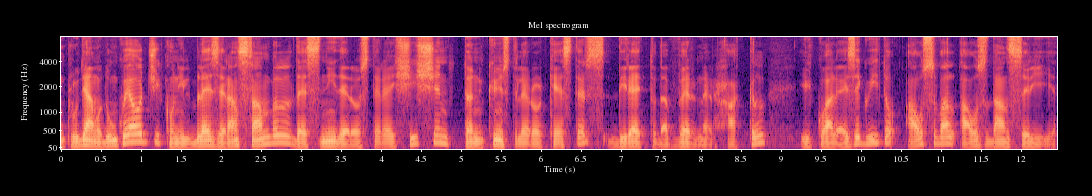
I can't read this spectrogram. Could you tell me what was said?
Concludiamo dunque oggi con il Bläser Ensemble des Niederösterreichischen Tonkünstlerorchesters diretto da Werner Hackel, il quale ha eseguito Auswahl aus Danserie,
